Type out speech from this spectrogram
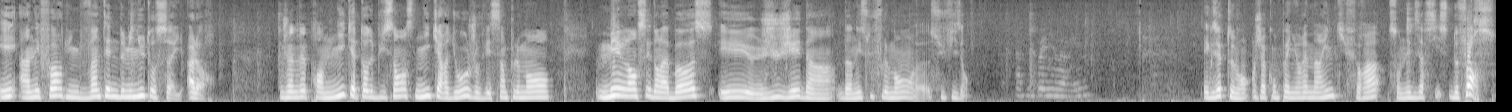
et un effort d'une vingtaine de minutes au seuil. Alors, je ne vais prendre ni capteur de puissance, ni cardio, je vais simplement m'élancer dans la bosse et euh, juger d'un d'un essoufflement euh, suffisant. Accompagner Marine. Exactement, j'accompagnerai Marine qui fera son exercice de force.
